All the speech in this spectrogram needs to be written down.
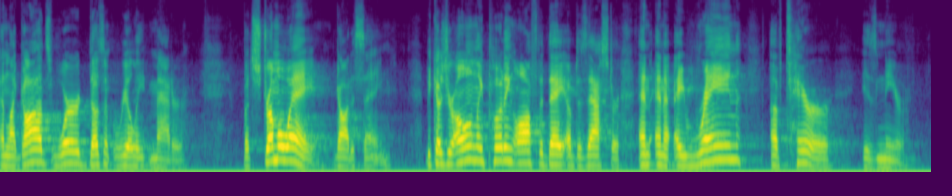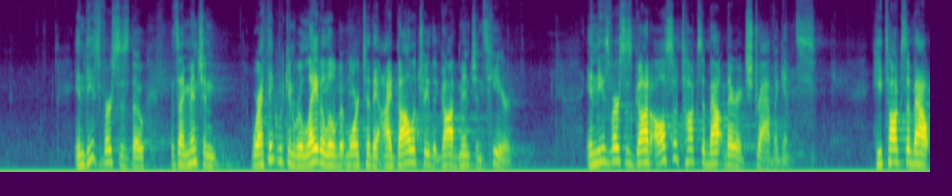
and like God's word doesn't really matter. But strum away, God is saying, because you're only putting off the day of disaster, and, and a, a reign of terror is near. In these verses, though, as I mentioned, where I think we can relate a little bit more to the idolatry that God mentions here, in these verses, God also talks about their extravagance. He talks about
